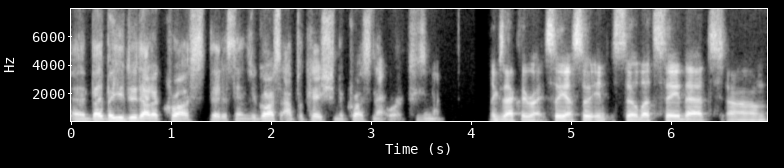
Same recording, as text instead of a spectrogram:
yep. uh, but but you do that across data centers, across application, across networks, isn't it? Exactly right. So yeah, so in, so let's say that um,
